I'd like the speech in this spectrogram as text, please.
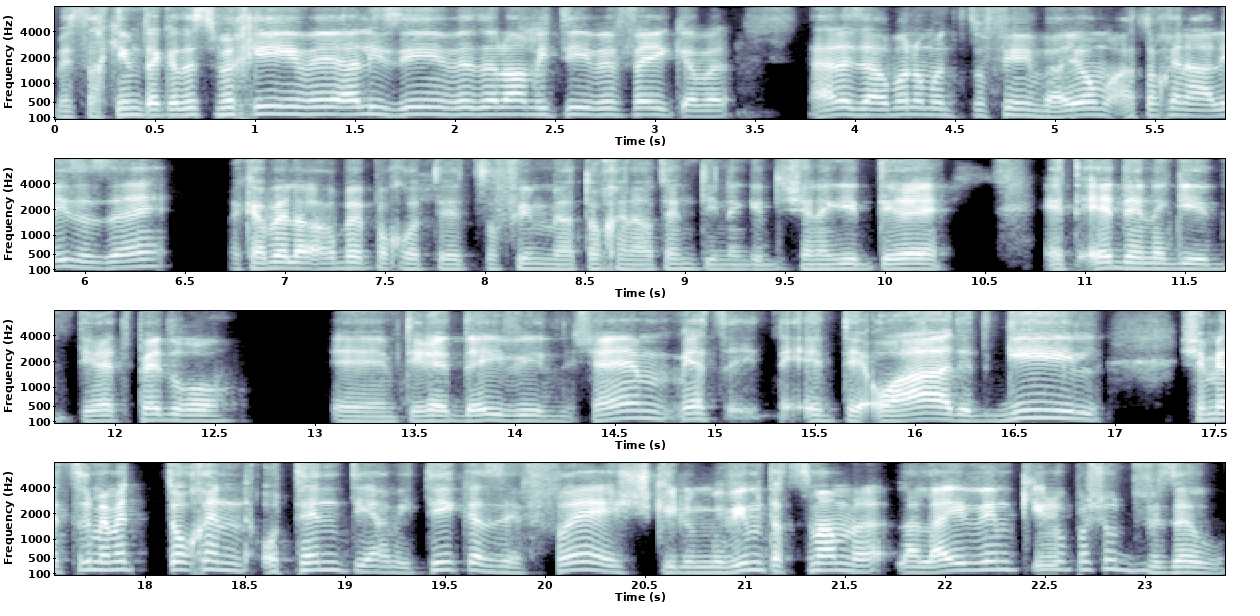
ומשחקים את הכזה שמחים ועליזים, וזה לא אמיתי ופייק, אבל היה לזה הרבה המון צופים, והיום התוכן העליז הזה מקבל הרבה פחות אה, צופים מהתוכן האותנטי, נגיד, שנגיד, תראה את עדן, נגיד, תראה את פדרו, תראה את דיוויד, שהם מייצרים, את אוהד, את גיל, שמייצרים באמת תוכן אותנטי, אמיתי כזה, פרש, כאילו מביאים את עצמם ללייבים, כאילו פשוט, וזהו.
